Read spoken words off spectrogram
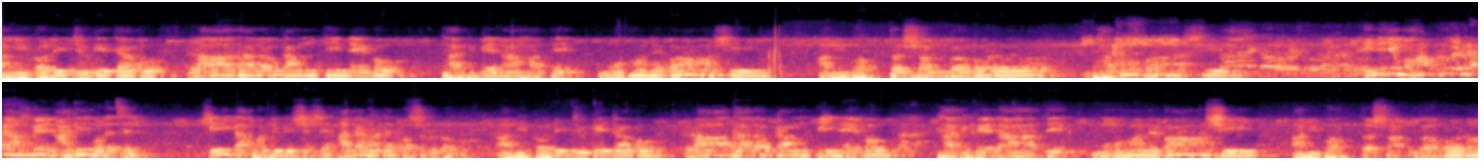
আমি কলি যুগে যাব রাধার কান্তি নেব। থাকবে না হাতে মোহন বাসি আমি ভক্ত সঙ্গ বড় ভালোবাসি। ইনি যে মহাপ্রভুর রূপে আসবেন আগেই বলেছেন। সেই দাপর যুগের শেষে হাজার হাজার বছর গল্প। আমি কলি যুগে যাব রাধার কান্তি নেব। থাকবে না হাতে মোহন বাসি আমি ভক্ত সঙ্গ বড়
